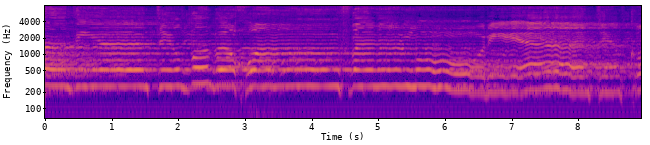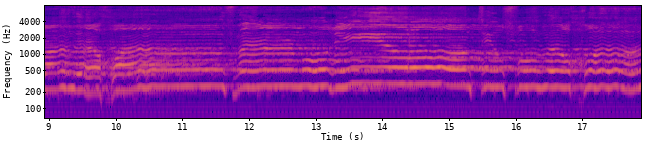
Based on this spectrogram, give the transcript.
والعاديات ضبحا فالموريات قدحا فالمغيرات صبحا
